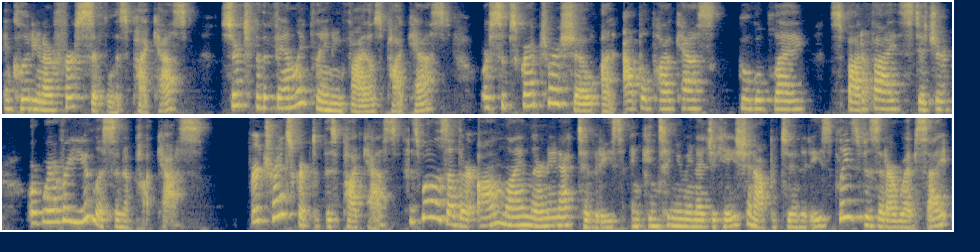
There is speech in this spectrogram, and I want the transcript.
including our first syphilis podcast, search for the Family Planning Files podcast or subscribe to our show on Apple Podcasts, Google Play, Spotify, Stitcher, or wherever you listen to podcasts. For a transcript of this podcast, as well as other online learning activities and continuing education opportunities, please visit our website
